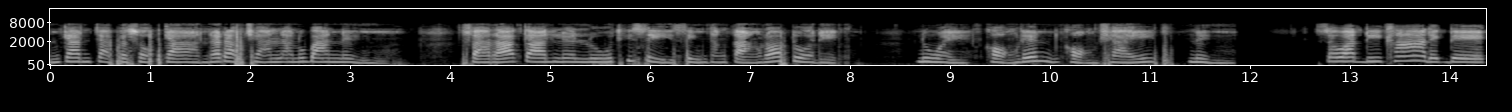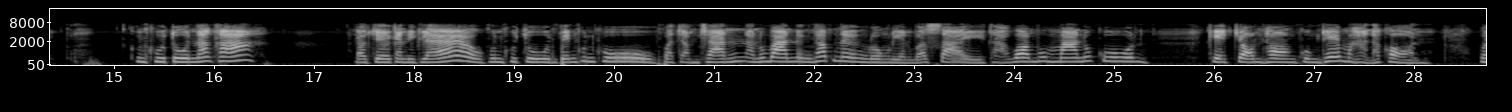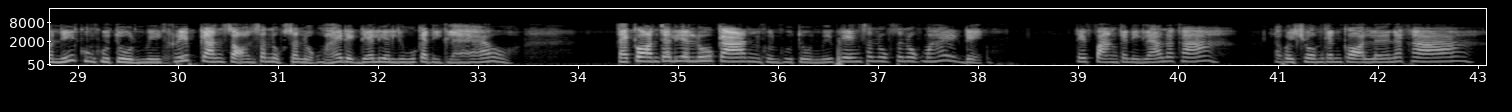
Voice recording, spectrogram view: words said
นการจัดประสบการณ์ระดับชั้นอนุบาลหนึ่งสาระการเรียนรู้ที่ 4 สิ่งต่างๆ รอบตัวเด็ก หน่วยของเล่นของใช้ 1 สวัสดีค่ะเด็กๆ คุณครูตูนนะคะ เราเจอกันอีกแล้ว คุณครูตูนเป็นคุณครูประจำชั้น อนุบาลหนึ่งทับหนึ่งโรงเรียนวัดไซถาวรภูมิมานุกูล เขตจอมทองกรุงเทพมหานคร วันนี้คุณครูตูนมีคลิปการสอนสนุกสนุกมาให้เด็กได้เรียนรู้กันอีกแล้ว แต่ก่อนจะเรียนรู้กัน คุณครูตูนมีเพลงสนุกสนุกมาให้เด็กๆได้ฟังกันอีกแล้วนะคะ เราไปชมกันก่อนเลยนะคะ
